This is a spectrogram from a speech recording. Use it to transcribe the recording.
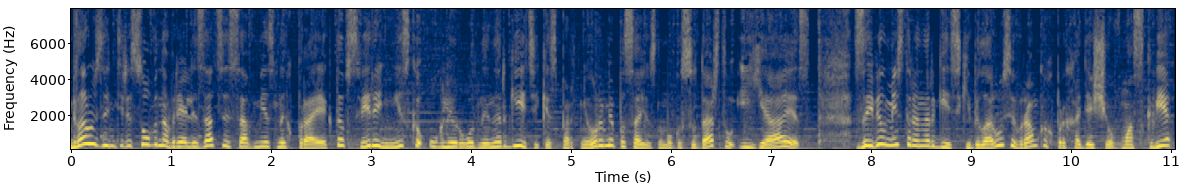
Беларусь заинтересована в реализации совместных проектов в сфере низкоуглеродной энергетики с партнерами по союзному государству и ЕАЭС, заявил министр энергетики Беларуси в рамках проходящего в Москве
